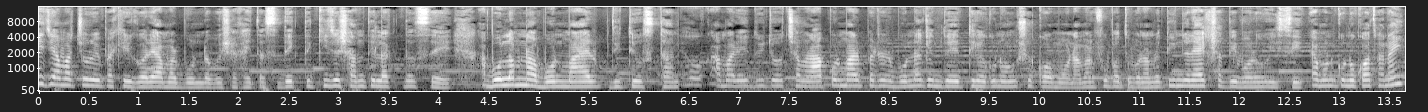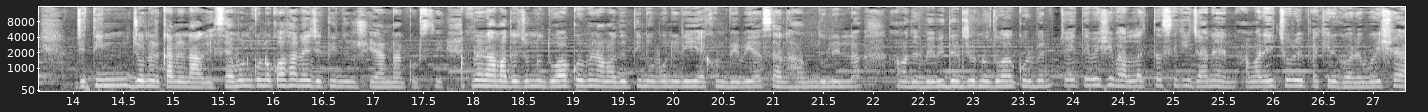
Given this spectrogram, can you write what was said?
এই যে আমার চড়ুই পাখির ঘরে আমার বোনরা বসে খাইতেছে, দেখতে কি যে শান্তি লাগতেছে। বললাম না, বোন মায়ের দ্বিতীয় স্থান। হোক, আমার এই দুইটা হচ্ছে আমার আপুর মার পেটের বোন না, কিন্তু এর থেকে কোনো অংশ কমন আমার ফুফাতো বোন। আমরা তিনজনে একসাথে বড় হয়েছি। এমন কোনো কথা নাই যে তিনজনের কানে না গেছে। এমন কোনো কথা নাই যে তিনজন শেয়ার না করছি। আপনারা আমাদের জন্য দোয়া করবেন। আমাদের তিন বোনেরই এখন বেবি আছে, আলহামদুলিল্লাহ। আমাদের বেবিদের জন্য দোয়া করবেন। চাইতে বেশি ভালো লাগতেছে কি জানেন? আমার এই চড়ুই পাখির ঘরে বৈশা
